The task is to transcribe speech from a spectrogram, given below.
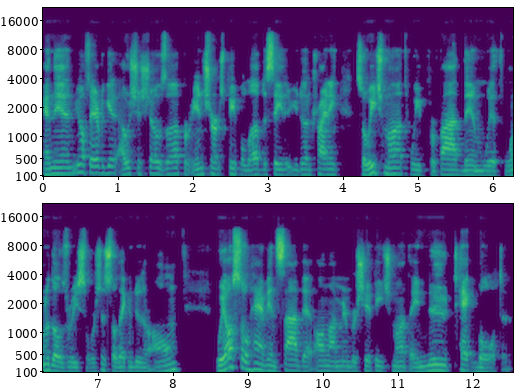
And then, you know, if they ever get OSHA shows up or insurance people love to see that you're doing training. So each month we provide them with one of those resources so they can do their own. We also have inside that online membership each month a new tech bulletin.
